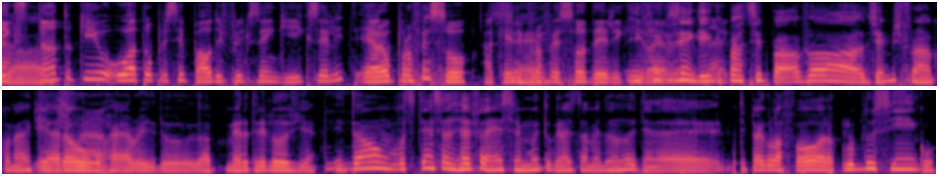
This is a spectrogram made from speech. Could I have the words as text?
Geeks, Doidada. tanto que o ator principal de Freaks and Geeks, ele era o professor, aquele Sim. professor dele que Em Freaks and Geeks participava James Franco, né? que James era o Franco. Harry do- da primeira trilogia. Então, você tem essas referências muito grandes também dos anos 80. É, Te Pego Lá Fora, Clube dos Cinco,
